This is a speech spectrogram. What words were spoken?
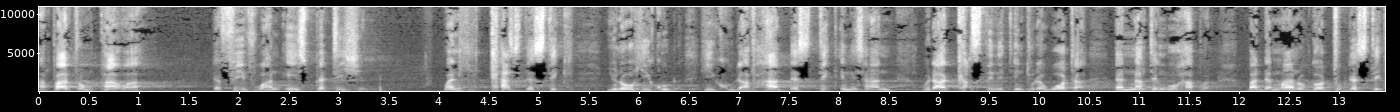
Apart from power, the fifth one is petition. When he cast the stick, You know, he could he could have had the stick in his hand without casting it into the water, and nothing will happen. But the man of God took the stick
